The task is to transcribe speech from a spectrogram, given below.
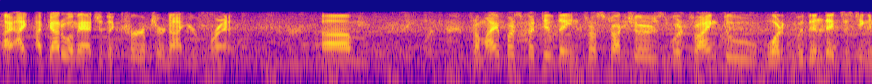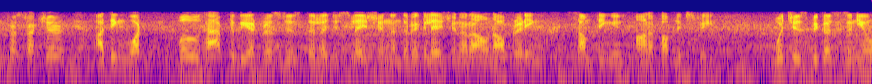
I, have got to imagine the curbs are not your friend. Um, from my perspective, the infrastructures, we're trying to work within the existing infrastructure. I think what will have to be addressed is the legislation and the regulation around operating something in, on a public street, which is because it's a new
